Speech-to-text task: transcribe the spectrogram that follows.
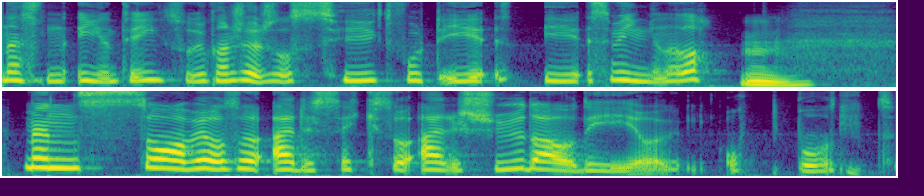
nesten ingenting. Så du kan kjøre så sykt fort i, i svingene, da. Mm. Men så har vi også R6 og R7, da, og de er opp mot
